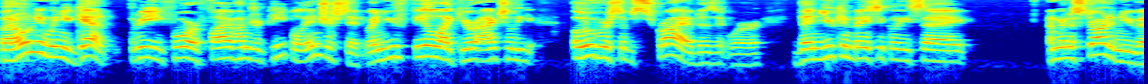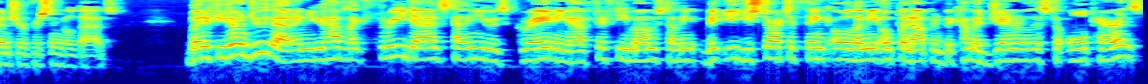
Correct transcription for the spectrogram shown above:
But only when you get three, four, five hundred people interested, when you feel like you're actually oversubscribed, as it were, then you can basically say, I'm going to start a new venture for single dads. But if you don't do that and you have like three dads telling you it's great and you have 50 moms telling but you start to think, oh, let me open up and become a generalist to all parents,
